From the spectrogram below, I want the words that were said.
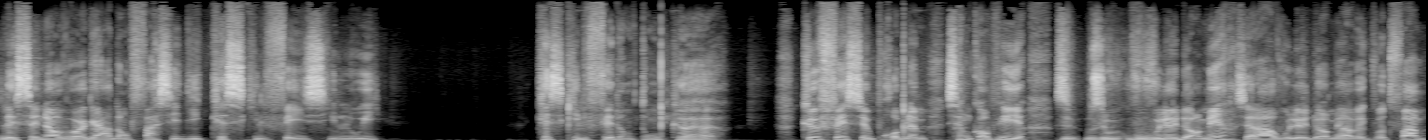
Le Seigneur vous regarde en face et dit, qu'est-ce qu'il fait ici, Louis? Qu'est-ce qu'il fait dans ton cœur? Que fait ce problème? C'est encore pire. Vous, voulez dormir, c'est là, vous voulez dormir avec votre femme,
